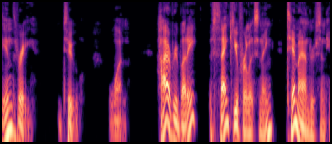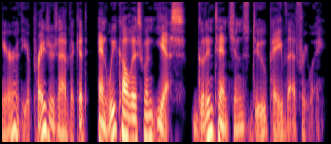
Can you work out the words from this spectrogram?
in three, two, one. Hi, everybody. Thank you for listening. Tim Anderson here, the appraiser's advocate, and we call this one, yes, good intentions do pave that freeway.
